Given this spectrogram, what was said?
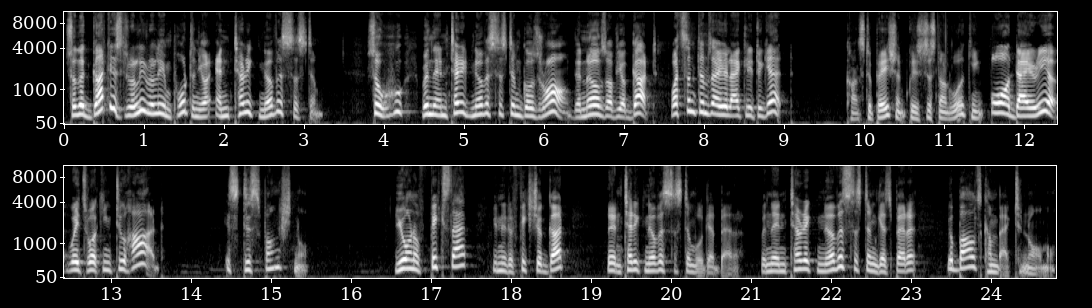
So the gut is really, really important, your enteric nervous system. So who, when the enteric nervous system goes wrong, the nerves of your gut, what symptoms are you likely to get? constipation because it's just not working, or diarrhea where it's working too hard. It's dysfunctional. You want to fix that? You need to fix your gut. The enteric nervous system will get better. When the enteric nervous system gets better, your bowels come back to normal,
